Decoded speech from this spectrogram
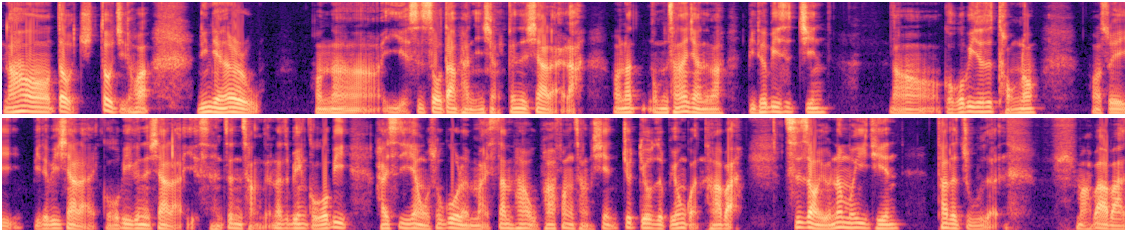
然后豆豆几的话，零点二五，哦，那也是受大盘影响跟着下来啦。哦，那我们常在讲的嘛，比特币是金，然后狗狗币就是铜喽。哦，所以比特币下来，狗狗币跟着下来也是很正常的。那这边狗狗币还是一样，我说过了，买三趴五趴放长线就丢着不用管它吧，迟早有那么一天，它的主人。马爸爸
